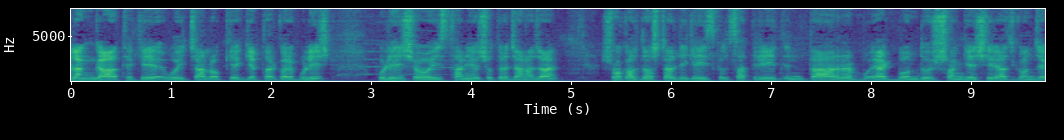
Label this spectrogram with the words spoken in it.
এলাঙ্গা থেকে ওই চালককে গ্রেপ্তার করে পুলিশ। পুলিশ ও স্থানীয় সূত্রে জানা যায়, সকাল দশটার দিকে স্কুল ছাত্রী তার এক বন্ধুর সঙ্গে সিরাজগঞ্জে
